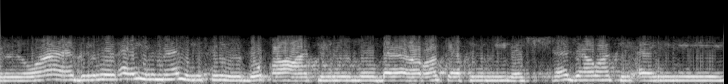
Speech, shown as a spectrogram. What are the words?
الوادي الأيمن في البقعة المباركة من الشجرة أي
